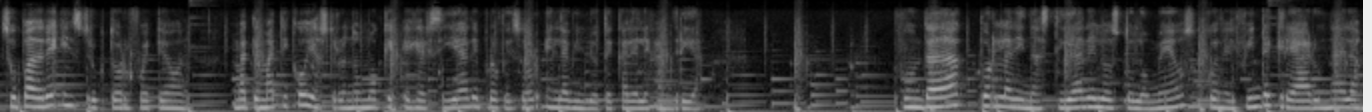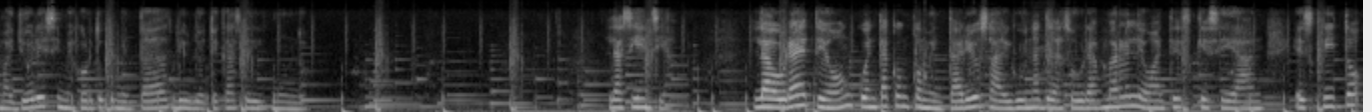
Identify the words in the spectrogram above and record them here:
Su padre instructor fue Teón, matemático y astrónomo que ejercía de profesor en la Biblioteca de Alejandría, fundada por la dinastía de los Ptolomeos con el fin de crear una de las mayores y mejor documentadas bibliotecas del mundo. La ciencia, la obra de Teón cuenta con comentarios a algunas de las obras más relevantes que se han escrito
